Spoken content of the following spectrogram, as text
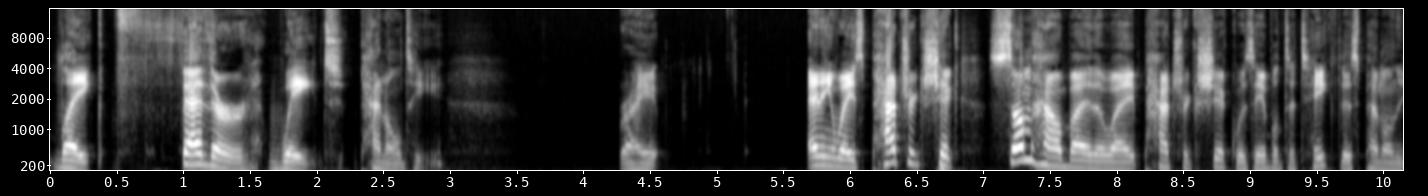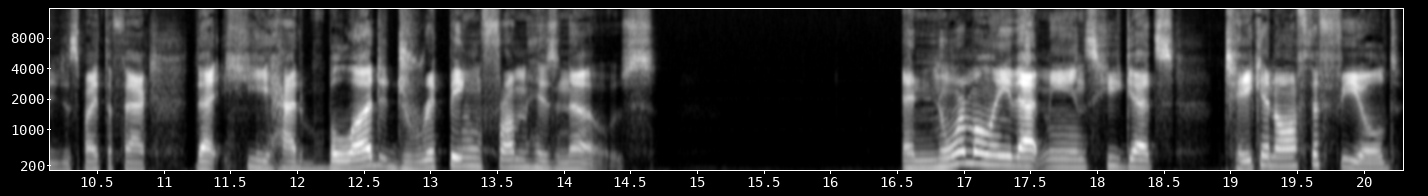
Like featherweight penalty. Right? Anyways, Patrick Schick, somehow, by the way, Patrick Schick was able to take this penalty despite the fact that he had blood dripping from his nose. And normally that means he gets taken off the field.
